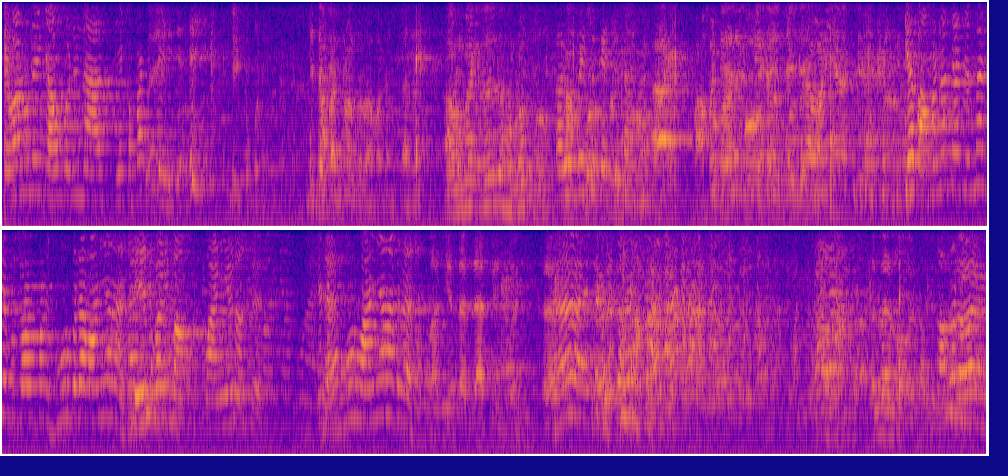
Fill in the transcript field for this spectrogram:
કહેવાનું નહીં કે આવું બનીને આ એ કપાટ તેડી જાય એ તો કંટ્રોલ કરવા માટે સાધન જો. અરુણભાઈ શું કહે છે છોકરાને બહુ અસર થઈ જાય. કે બામણના ત્યાં જન્મ્યા છે પૂછવાનું પણ ગુણ બધા વાણિયાના છે કે જે ગુણ વાણિયાના બધા છે બાકી અત્યારે જાતે જ પડી. હે? હા એટલે અત્યારે ખબર પડે.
